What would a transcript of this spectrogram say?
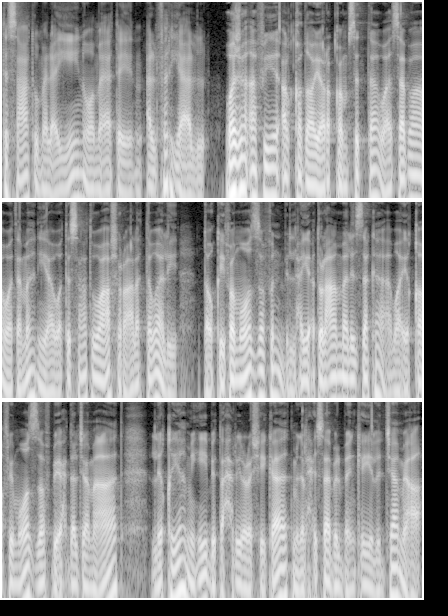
تسعة ملايين ومائتين ألف ريال. وجاء في القضايا رقم ستة وسبعة وثمانية وتسعة وعشرة على التوالي. توقيف موظف بالهيئة العامة للزكاة وإيقاف موظف بإحدى الجامعات. لقيامه بتحرير شيكات من الحساب البنكي للجامعة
